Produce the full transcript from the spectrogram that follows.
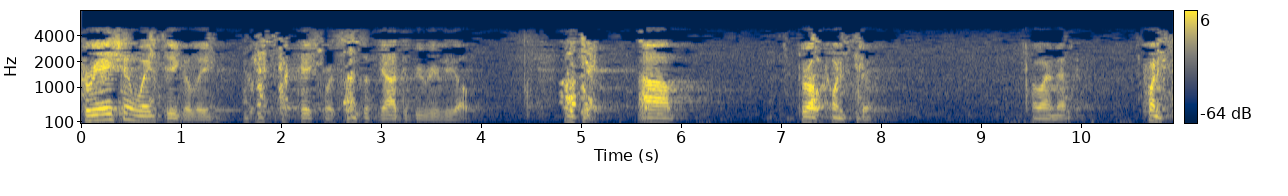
Creation waits eagerly with expectation for sons of God to be revealed. Okay. Um, throw up 22. Oh, I meant 26.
